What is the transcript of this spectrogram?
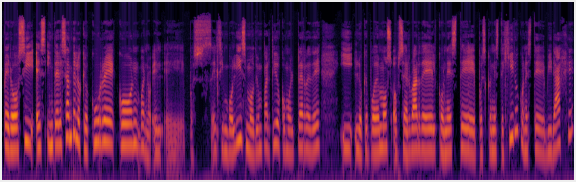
pero sí es interesante lo que ocurre con bueno el eh, pues el simbolismo de un partido como el PRD y lo que podemos observar de él con este pues con este giro con este viraje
